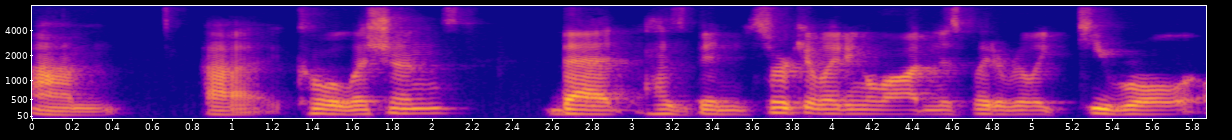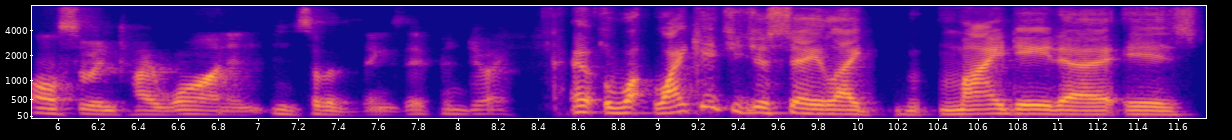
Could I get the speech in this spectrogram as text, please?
um, uh, coalitions that has been circulating a lot and has played a really key role also in Taiwan and in some of the things they've been doing. Why can't you just say like my data is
